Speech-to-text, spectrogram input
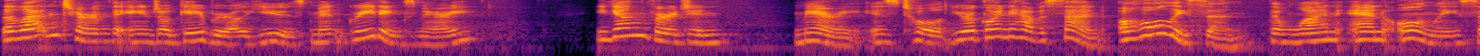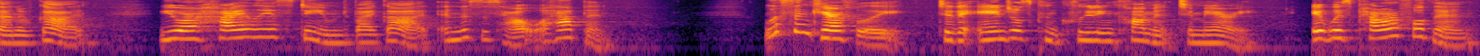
The Latin term the angel Gabriel used meant greetings, Mary. A young virgin, Mary, is told, You are going to have a son, a holy son, the one and only Son of God. You are highly esteemed by God, and this is how it will happen. Listen carefully to the angel's concluding comment to Mary. It was powerful then,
